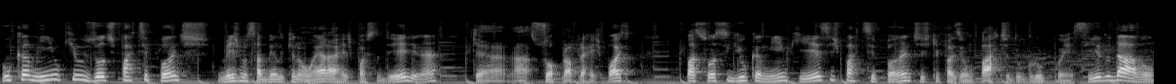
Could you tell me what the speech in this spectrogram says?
o caminho que os outros participantes, mesmo sabendo que não era a resposta dele, né, que é a sua própria resposta, passou a seguir o caminho que esses participantes que faziam parte do grupo conhecido davam,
